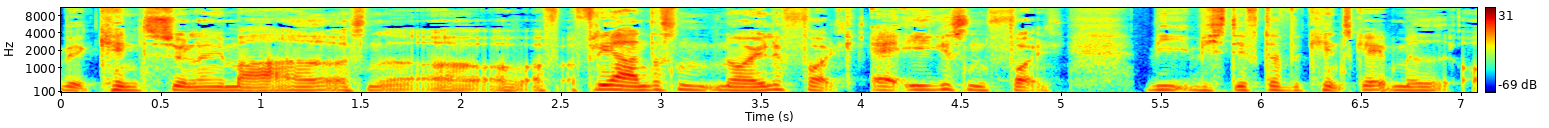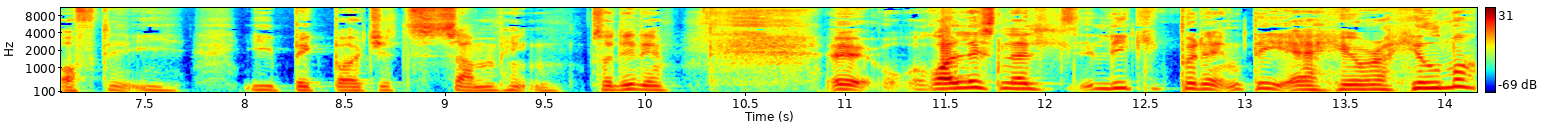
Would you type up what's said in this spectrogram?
øh, kendt sønderne meget, og, sådan noget, og, og, og flere andre sådan nøglefolk er ikke sådan folk, vi, vi stifter bekendtskab med ofte i, i big budget sammenhængen. Så det er det. Øh, rollelisten, lad lige kigge på den, det er Hera Hilmer,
